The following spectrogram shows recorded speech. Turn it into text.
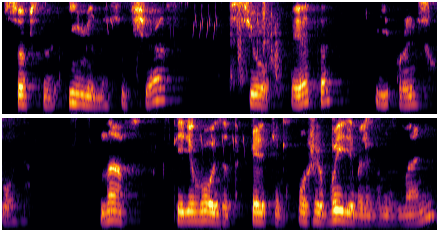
Собственно, именно сейчас все это и происходит. Нас переводят к этим уже выявленным знаниям.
